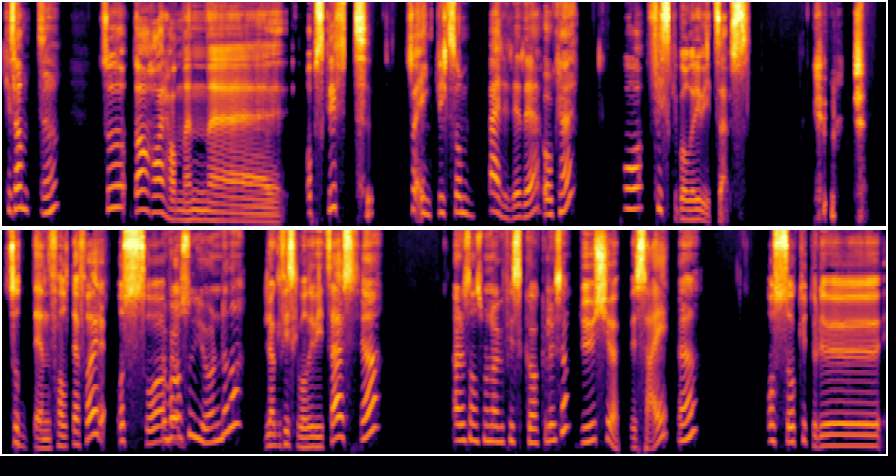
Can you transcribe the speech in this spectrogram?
Ikke sant? Ja. Så da har han en eh, oppskrift, så enkelt som bare det, Ok. På fiskeboller i hvit saus. Kult. Så den falt jeg for, og så Men Hvordan gjør den det, da? Lager fiskeboller i hvit saus. Ja? Er det sånn som å lage fiskekaker, liksom? Du kjøper sei, Ja. og så kutter du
